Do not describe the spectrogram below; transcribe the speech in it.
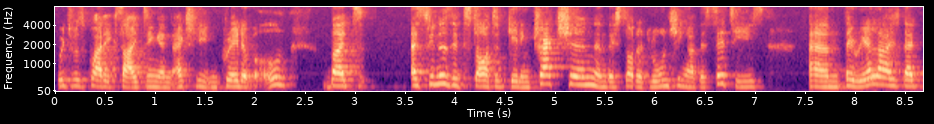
which was quite exciting and actually incredible. But as soon as it started getting traction and they started launching other cities, um, they realized that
